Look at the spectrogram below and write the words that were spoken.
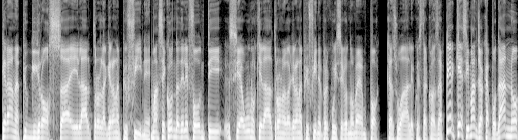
grana più grossa e l'altro la grana più fine, ma a seconda delle fonti sia uno che l'altro hanno la grana più fine, per cui secondo me è un po' casuale questa cosa. Perché si mangia a Capodanno?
